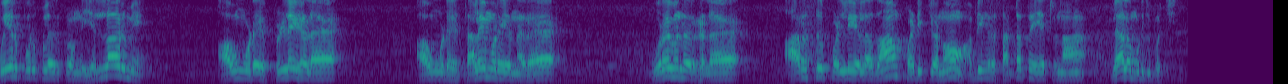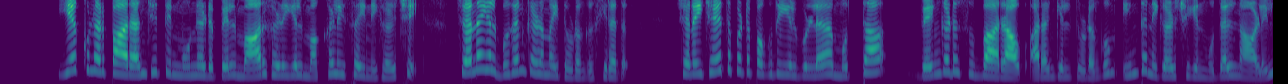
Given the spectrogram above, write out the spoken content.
உயர் பொறுப்பில் இருக்கிறவங்க எல்லாருமே அவங்களுடைய பிள்ளைகளை அவங்களுடைய தலைமுறையினரை உறவினர்களை அரசு பள்ளியில் தான் படிக்கணும் அப்படிங்கிற சட்டத்தை ஏற்றுனா வேலை முடிஞ்சு போச்சு. இயக்குனர் ப. ரஞ்சித்தின் முன்னெடுப்பில் மார்கழியில் மக்கள் இசை நிகழ்ச்சி. சென்னையில் புதன்கிழமை தொடங்குகிறது. சென்னை சேத்துப்பட்டு பகுதியில் உள்ள முத்தா வெங்கட சுப்பாராவ் அரங்கில் தொடங்கும் இந்த நிகழ்ச்சியின் முதல் நாளில்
